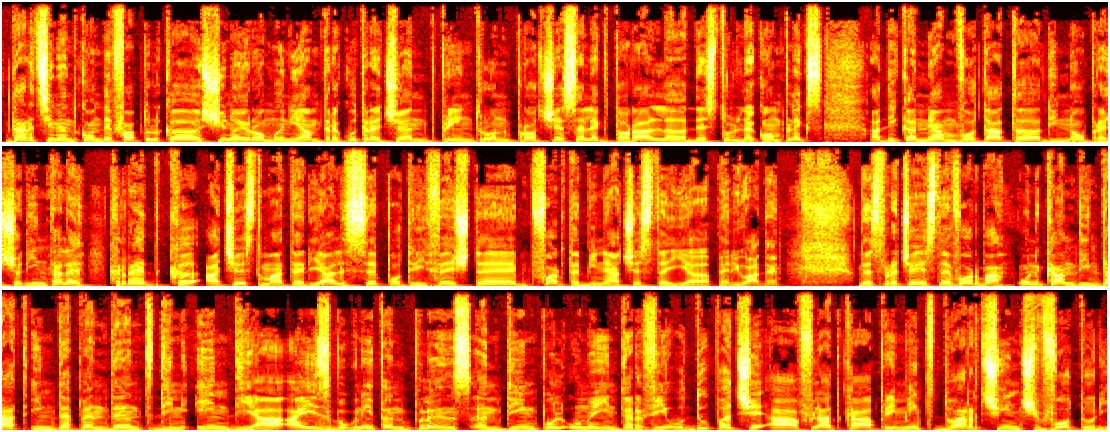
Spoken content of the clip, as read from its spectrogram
dar ținând cont de faptul că și noi românii am trecut recent printr-un proces electoral uh, destul de complex, adică ne-am votat din nou președintele, cred că acest material se potrivește foarte bine acestei perioade. Despre ce este vorba? Un candidat independent din India India a izbucnit în plâns în timpul unui interviu după ce a aflat că a primit doar 5 voturi,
